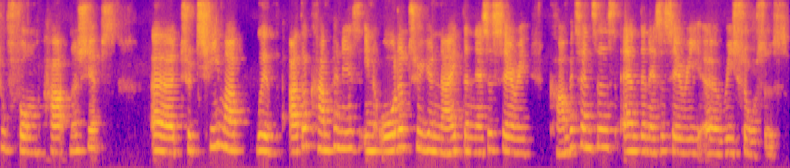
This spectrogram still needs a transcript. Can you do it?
to form partnerships uh, to team up with other companies in order to unite the necessary competences and the necessary uh, resources.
